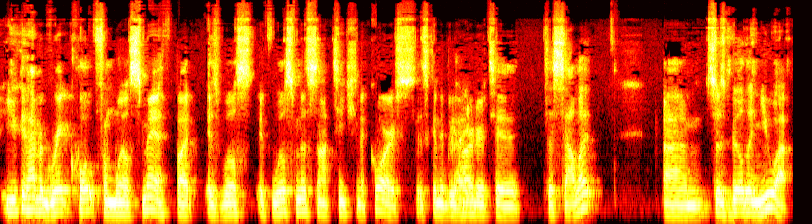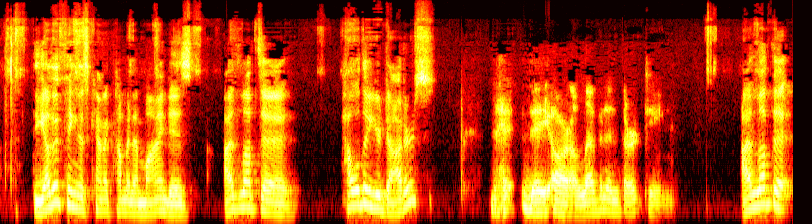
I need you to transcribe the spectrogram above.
You could have a great quote from will smith but is will if will smith's not teaching a course it's going to be right. harder to to sell it um, so it's building you up the other thing that's kind of coming to mind is I'd love to. How old are your daughters? They are 11 and 13. I'd love to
